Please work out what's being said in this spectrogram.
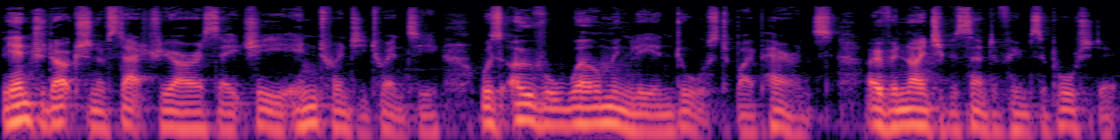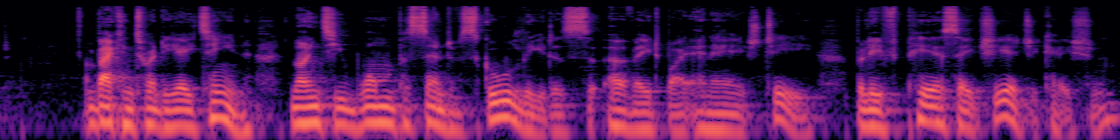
The introduction of statutory RSHE in 2020 was overwhelmingly endorsed by parents, over 90% of whom supported it. And back in 2018, 91% of school leaders surveyed by NAHT believed PSHE education,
